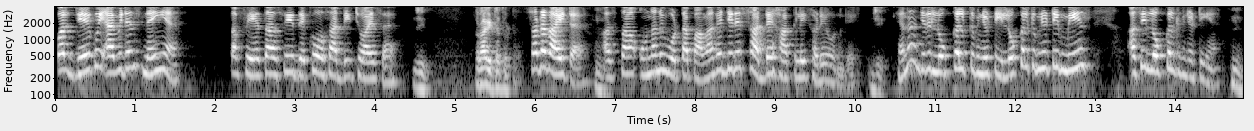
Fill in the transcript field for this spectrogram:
ਪਰ ਜੇ ਕੋਈ ਐਵੀਡੈਂਸ ਨਹੀਂ ਹੈ ਤਾਂ ਫੇਰ ਤਾਂ ਅਸੀਂ ਦੇਖੋ ਸਾਡੀ ਚੁਆਇਸ ਹੈ। ਜੀ ਰਾਈਟ ਹੈ ਤੁਹਾਡਾ। ਸਾਡਾ ਰਾਈਟ ਹੈ। ਅਸੀਂ ਤਾਂ ਉਹਨਾਂ ਨੂੰ ਹੀ ਵੋਟਾਂ ਪਾਵਾਂਗੇ ਜਿਹੜੇ ਸਾਡੇ ਹੱਕ ਲਈ ਖੜੇ ਹੋਣਗੇ। ਜੀ। ਹੈ ਨਾ? ਜਿਹੜੇ local community local community means ਅਸੀਂ ਲੋਕਲ ਕਮਿਊਨਿਟੀ ਹਾਂ। ਹੂੰ।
